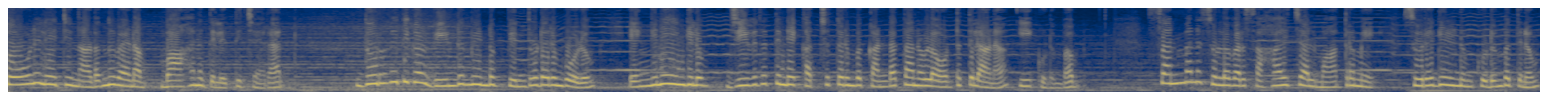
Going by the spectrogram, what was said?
തോളിലേറ്റി നടന്നു വേണം വാഹനത്തിൽ എത്തിച്ചേരാൻ. ദുർവിധികൾ വീണ്ടും വീണ്ടും പിന്തുടരുമ്പോഴും എങ്ങനെയെങ്കിലും ജീവിതത്തിന്റെ കച്ചത്തുരുമ്പ് കണ്ടെത്താനുള്ള ഓട്ടത്തിലാണ് ഈ കുടുംബം. സന്മനസ്സുള്ളവർ സഹായിച്ചാൽ മാത്രമേ സുരകിലിനും കുടുംബത്തിനും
